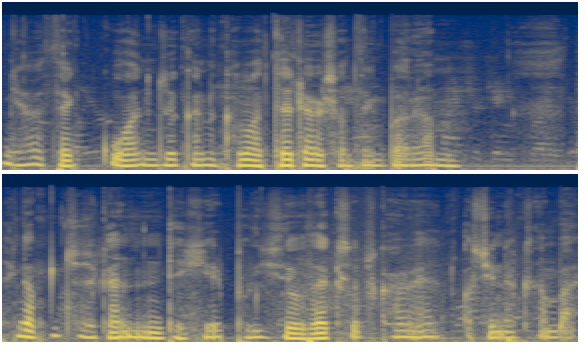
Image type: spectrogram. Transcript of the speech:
yeah, I think one's gonna come out today or something. But um, I think I'm just gonna end it here. Please do like, subscribe, and I'll see you next time. Bye.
